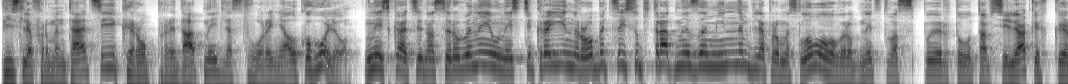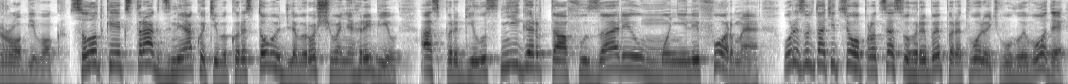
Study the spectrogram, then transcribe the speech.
Після ферментації кироп придатний для створення алкоголю. Низька ціна сировини у низці країн робить цей субстрат незамінним для промислового виробництва спирту та всіляких киробівок. Солодкий екстракт з м'якоті використовують для вирощування грибів Aspergillus niger та Fusarium moniliforme. У результаті цього процесу гриби перетворюють вуглеводи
